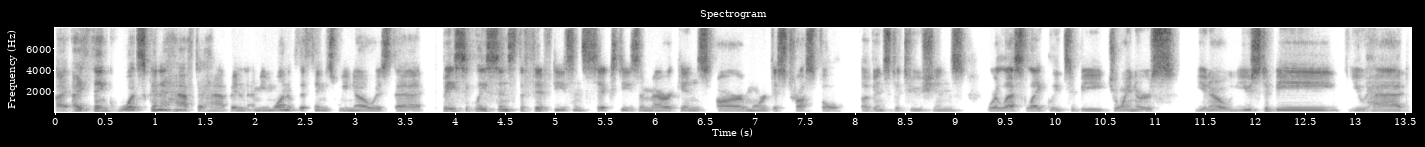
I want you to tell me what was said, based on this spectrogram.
I, I think what's going to have to happen. I mean, one of the things we know is that basically since the 50s and 60s, Americans are more distrustful of institutions. We're less likely to be joiners. You know, used to be you had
